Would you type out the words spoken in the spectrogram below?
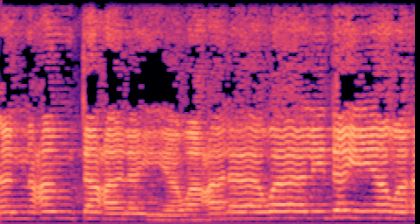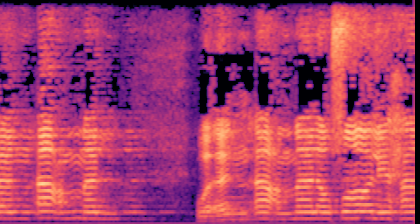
أنعمت علي وعلى والدي وأن أعمل وأن أعمل صالحا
